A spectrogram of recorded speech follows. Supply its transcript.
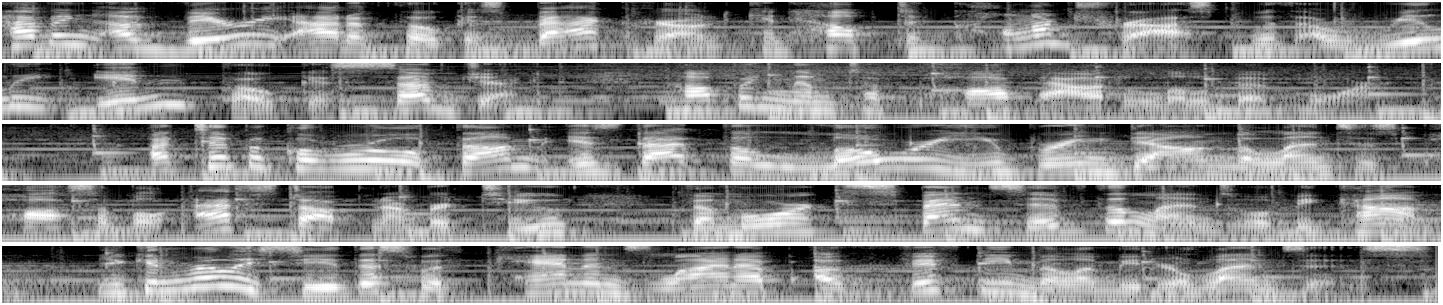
Having a very out of focus background can help to contrast with a really in focus subject, helping them to pop out a little bit more. A typical rule of thumb is that the lower you bring down the lens's possible f-stop number to, the more expensive the lens will become. You can really see this with Canon's lineup of 50mm lenses.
